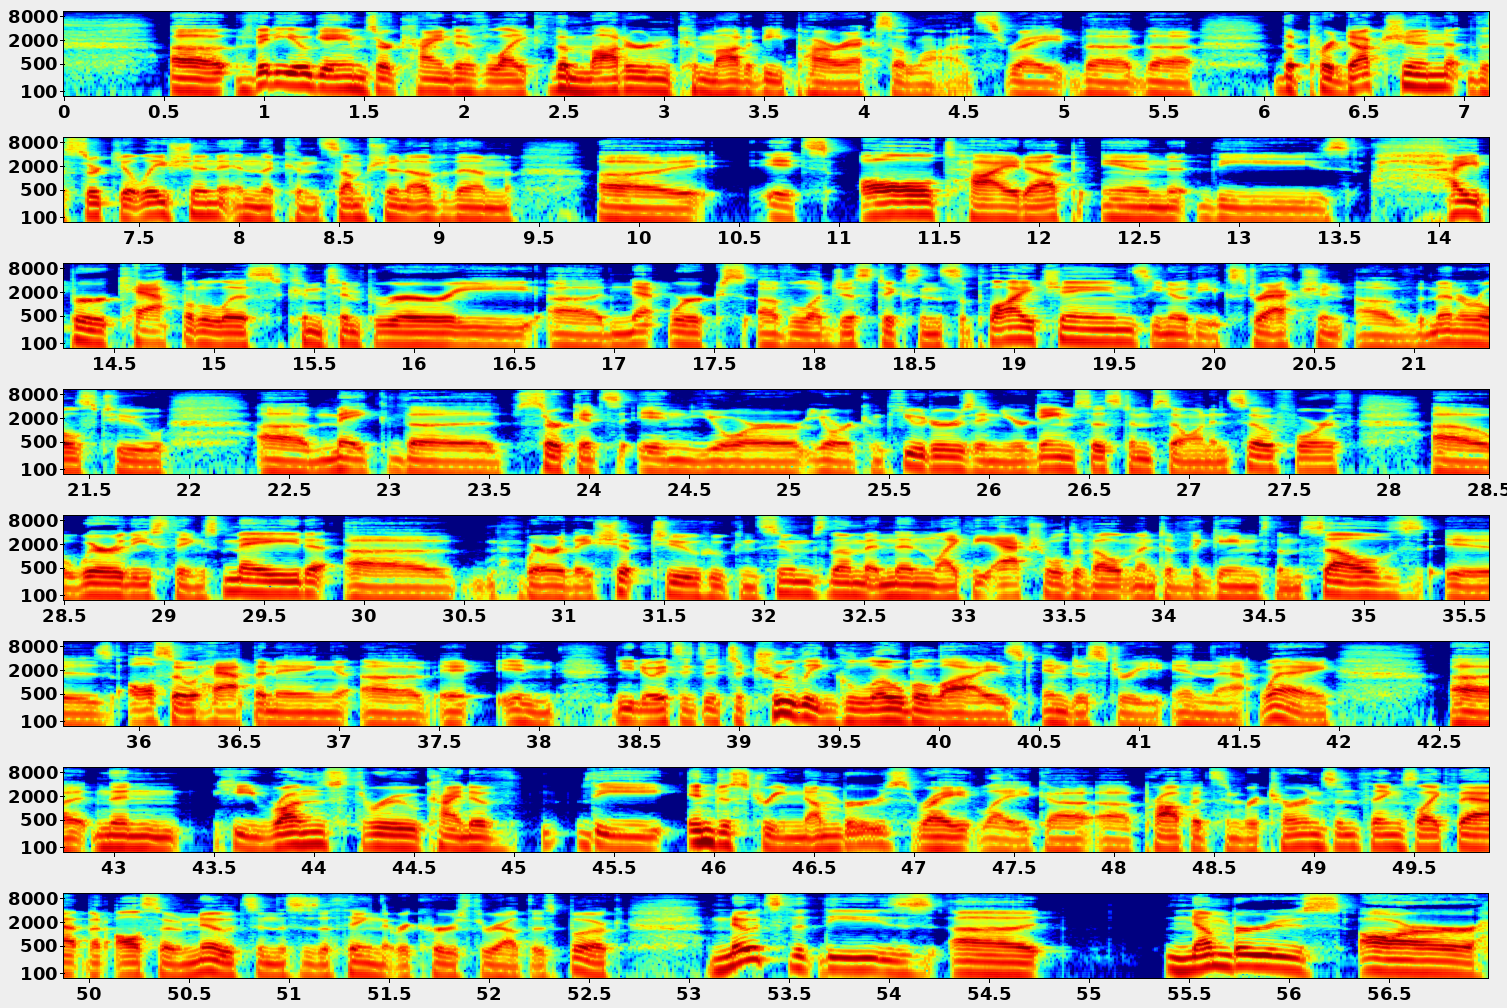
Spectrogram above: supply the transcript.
Uh, video games are kind of like the modern commodity par excellence, right? The the the production, the circulation, and the consumption of them. Uh, it's all tied up in these hyper capitalist contemporary uh, networks of logistics and supply chains. You know, the extraction of the minerals to uh, make the circuits in your your computers and your game system, so on and so forth. Uh, where are these things made? Uh, where are they shipped to? Who consumes them? And then, like the actual development of the games themselves is also happening. Uh, in, in you know, it's, it's it's a truly globalized industry in that way. Uh, and then he runs through kind of the industry numbers, right? Like uh, uh, profits and returns and things like that, but also notes, and this is a thing that recurs throughout this book, notes that these uh, numbers are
